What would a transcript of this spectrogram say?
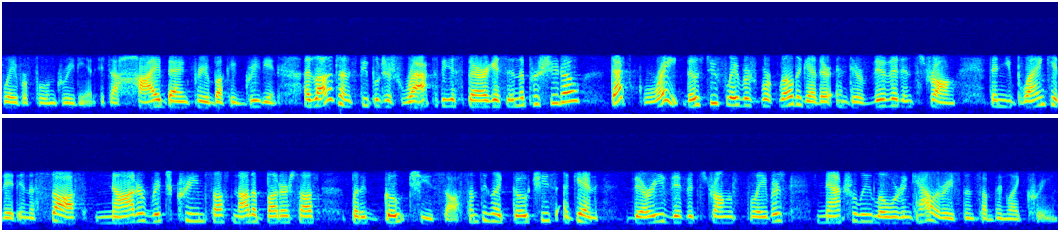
flavorful ingredient. It's a high bang for your buck ingredient. A lot of times people just wrap the asparagus in the prosciutto. That's great. Those two flavors work well together and they're vivid and strong. Then you blanket it in a sauce, not a rich cream sauce, not a butter sauce, but a goat cheese sauce. Something like goat cheese, again, very vivid, strong flavors, naturally lower in calories than something like cream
